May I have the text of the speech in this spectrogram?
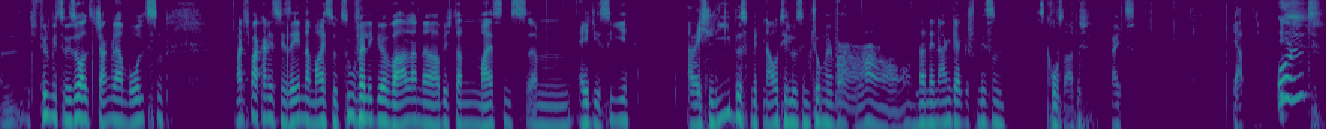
Und ich fühle mich sowieso als Jungler am wohlsten. Manchmal kann ich es nicht sehen, dann mache ich so zufällige Wahl an, da habe ich dann meistens ähm, ADC. Aber ich liebe es mit Nautilus im Dschungel und dann den Anker geschmissen. Das ist großartig. Nice. Und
